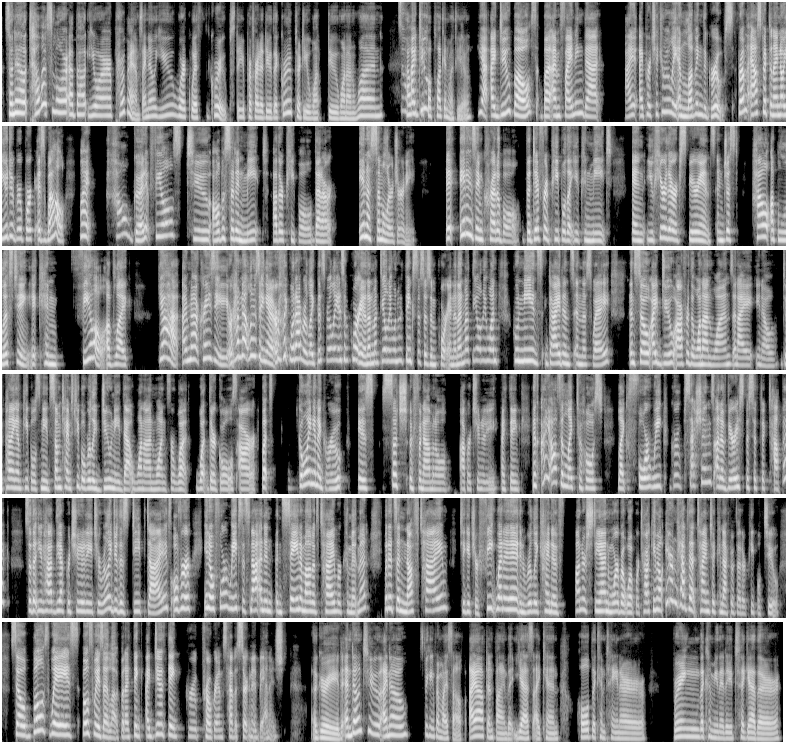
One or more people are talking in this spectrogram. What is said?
so now tell us more about your programs. I know you work with groups. Do you prefer to do the groups or do you want do one-on-one? So How I do people plug in with you. Yeah, I do both, but I'm finding that I, I particularly am loving the groups from aspect, and I know you do group work as well, but how good it feels to all of a sudden meet other people that are in a similar journey. It, it is incredible the different people that you can meet and you hear their experience and just how uplifting it can feel of like, yeah, I'm not crazy or I'm not losing it or like whatever. Like this really is important. I'm not the only one who thinks this is important. And I'm not the only one who needs guidance in this way. And so I do offer the one on ones. And I, you know, depending on people's needs, sometimes people really do need that one on one for what what their goals are. But going in a group is such a phenomenal opportunity, I think. And I often like to host like four week group sessions on a very specific topic so that you have the opportunity to really do this deep dive over, you know, four weeks. It's not an insane amount of time or commitment, but it's enough time to get your feet wet in it and really kind of understand more about what we're talking about and have that time to connect with other people too. So both ways, both ways I love, but I think I do think group programs have a certain advantage. Agreed. And don't you, I know speaking from myself, I often find that yes, I can hold the container bring the community together,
